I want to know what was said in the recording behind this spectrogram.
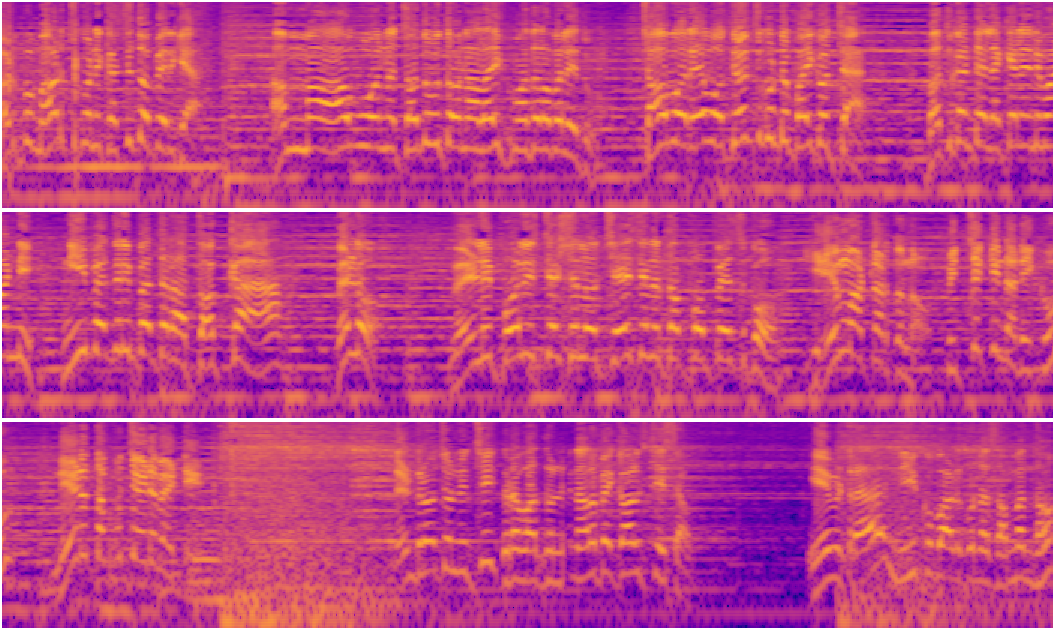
కడుపు మార్చుకొని కసితో పెరిగా. అమ్మ ఆవు అన్న చదువుతో నా లైఫ్ మొదలవ్వలేదు. చావో రేవో తెలుసుకుంటూ పైకొచ్చా? బతుకంటే లెక్కలేని వాణ్ణి నీ బెదిరి పెద్దరా తొక్క? వెళ్ళు. వెళ్ళి పోలీస్ స్టేషన్లో చేసిన తప్పు ఒప్పేసుకో. ఏం మాట్లాడుతున్నావు? పిచ్చెక్కిందా నీకు? నేను తప్పు చేయడం ఏంటి? రెండు రోజుల నుంచి హైదరాబాద్ నుండి నలభై కాల్స్ చేశావు. ఏమిట్రా నీకు వాడుకున్న సంబంధం?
